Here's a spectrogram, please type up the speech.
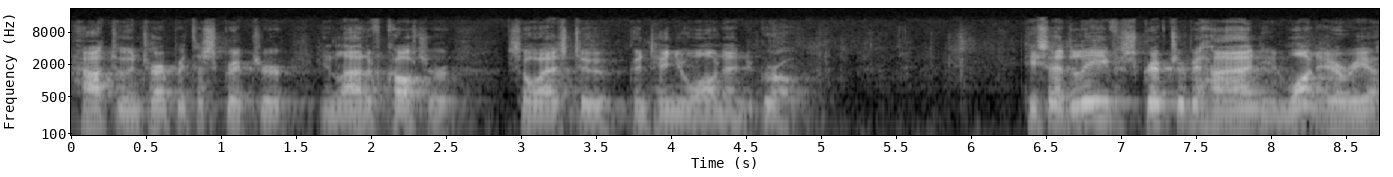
How to interpret the scripture in light of culture so as to continue on and to grow. He said, Leave scripture behind in one area,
